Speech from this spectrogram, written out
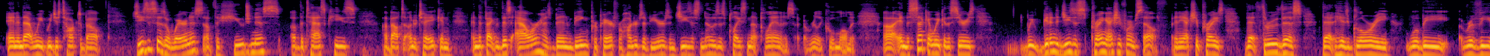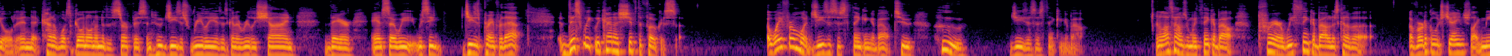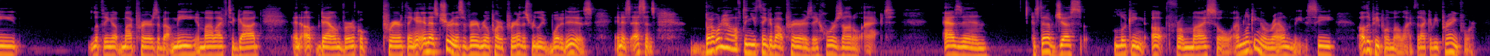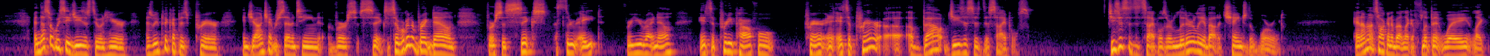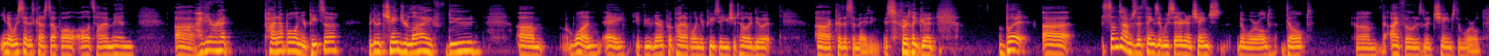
And in that week, we just talked about Jesus' awareness of the hugeness of the task he's about to undertake and, and the fact that this hour has been being prepared for hundreds of years and Jesus knows his place in that plan is a really cool moment. Uh, in the second week of the series, we get into Jesus praying actually for himself and he actually prays that through this that his glory will be revealed and that kind of what's going on under the surface and who Jesus really is is going to really shine there. And so we, we see Jesus praying for that. This week, we kind of shift the focus away from what Jesus is thinking about to who Jesus is thinking about. And a lot of times when we think about prayer, we think about it as kind of a, a vertical exchange, like me lifting up my prayers about me and my life to God, an up down vertical prayer thing. And that's true. That's a very real part of prayer. That's really what it is in its essence. But I wonder how often you think about prayer as a horizontal act, as in, Instead of just looking up from my soul, I'm looking around me to see other people in my life that I could be praying for. And that's what we see Jesus doing here as we pick up his prayer in John chapter 17, verse 6. And so we're going to break down verses 6 through 8 for you right now. It's a pretty powerful prayer, and it's a prayer uh, about Jesus' disciples. Jesus' disciples are literally about to change the world. And I'm not talking about like a flippant way, like you know we say this kind of stuff all all the time, man. Uh, have you ever had pineapple on your pizza? They're gonna change your life, dude. Um, one, a if you've never put pineapple on your pizza, you should totally do it because uh, it's amazing. It's really good. But uh, sometimes the things that we say are going to change the world don't. Um, the iPhone is going to change the world.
